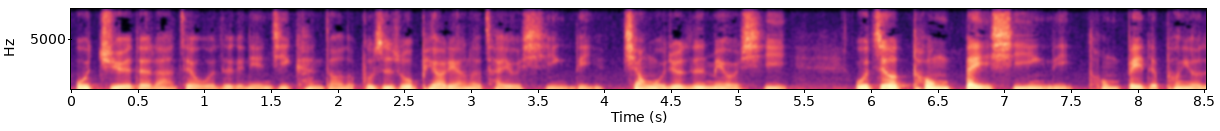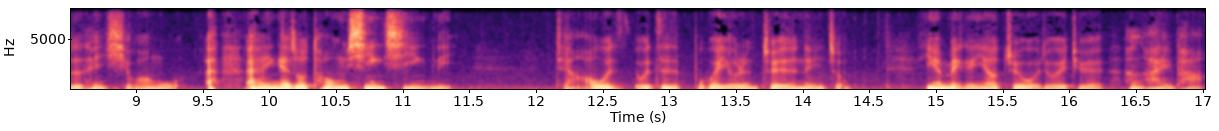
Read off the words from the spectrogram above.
我觉得啦，在我这个年纪看到的，不是说漂亮的才有吸引力。像我就是没有吸，我只有同辈吸引力，同辈的朋友是很喜欢我。哎哎，应该说同性吸引力，这样，我我这是不会有人追的那一种，因为每个人要追我，就会觉得很害怕。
